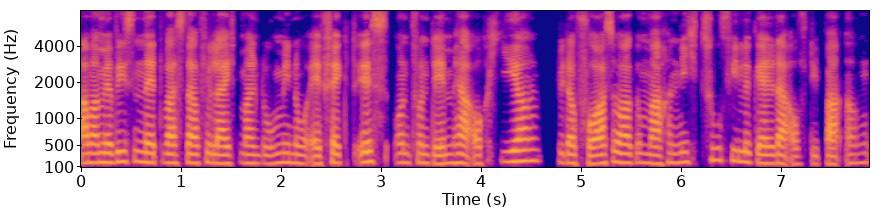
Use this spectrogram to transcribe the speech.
Aber wir wissen nicht, was da vielleicht mal ein Dominoeffekt ist und von dem her auch hier wieder Vorsorge machen, nicht zu viele Gelder auf die Banken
